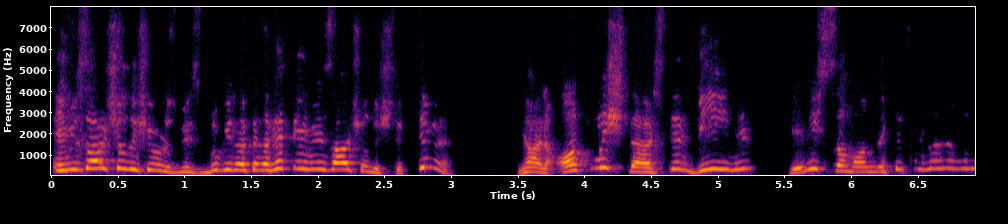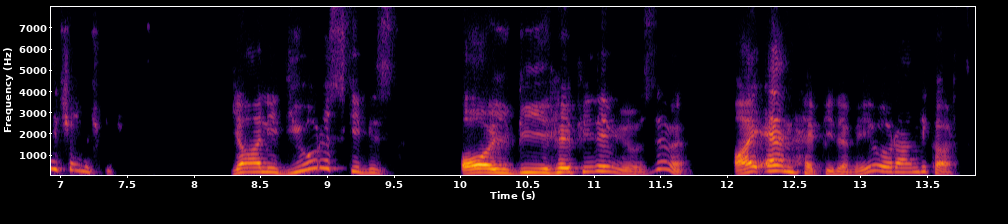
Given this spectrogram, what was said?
Emizar çalışıyoruz biz. Bugüne kadar hep emizar çalıştık değil mi? Yani 60 derstir be'nin geniş zamandaki kullanımını çalışmış. Yani diyoruz ki biz I be happy demiyoruz değil mi? I am happy demeyi öğrendik artık.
